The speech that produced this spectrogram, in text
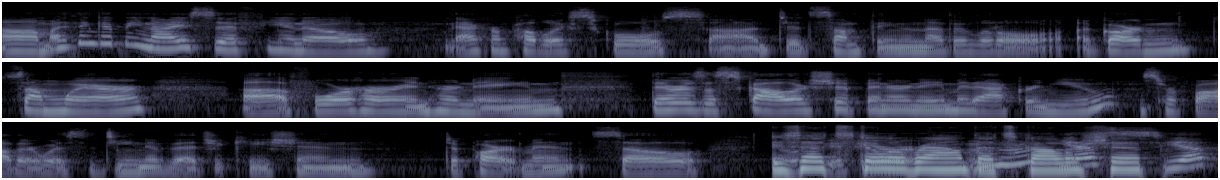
um, I think it'd be nice if you know Akron Public Schools uh, did something, another little a garden somewhere uh, for her in her name. There is a scholarship in her name at Akron U. Her father was the dean of the education department, so Is that still around, that Mhm, scholarship? Yes, yep.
